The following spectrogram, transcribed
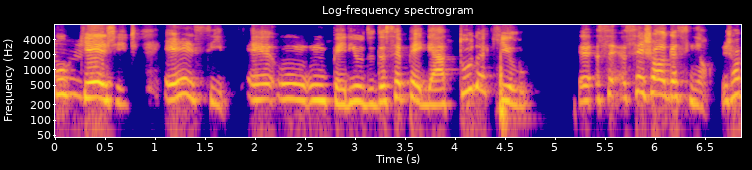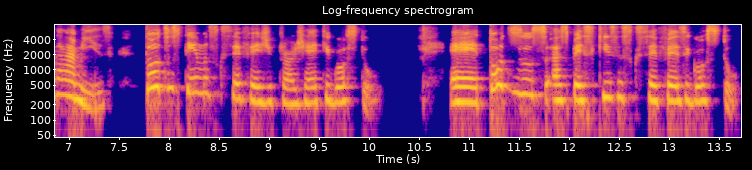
Porque, gente, esse é um, um, período de você pegar tudo aquilo. Você é, joga assim, ó, joga na mesa. Todos os temas que você fez de projeto e gostou. É, todas as pesquisas que você fez e gostou.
